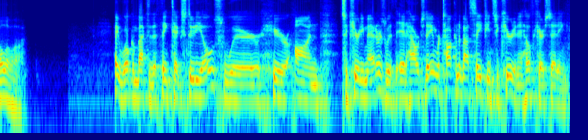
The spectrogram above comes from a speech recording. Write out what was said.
Aloha. Hey, welcome back to the Think Tech Studios. We're here on Security Matters with Ed Howard today, and we're talking about safety and security in a healthcare setting.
